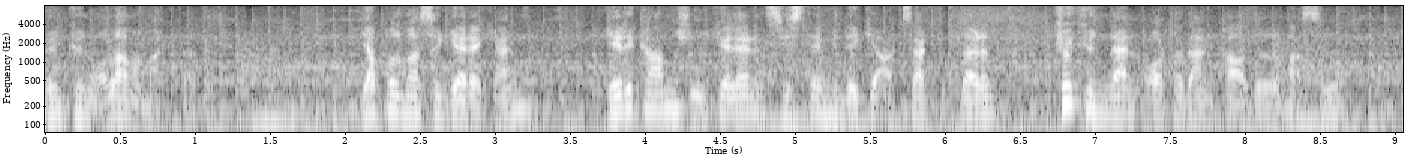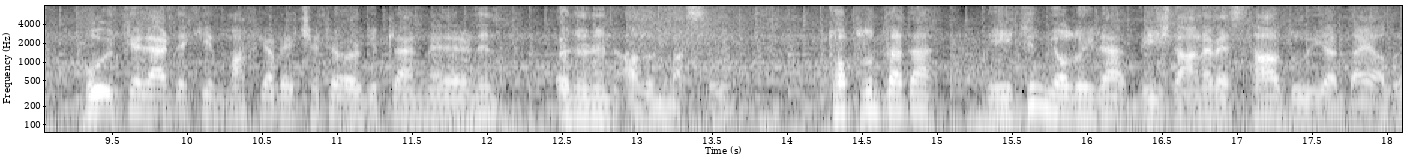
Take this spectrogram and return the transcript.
mümkün olamamaktadır. Yapılması gereken, geri kalmış ülkelerin sistemindeki aksaklıkların kökünden ortadan kaldırılması, bu ülkelerdeki mafya ve çete örgütlenmelerinin önünün alınması, toplumda da eğitim yoluyla vicdana ve sağduyuya dayalı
